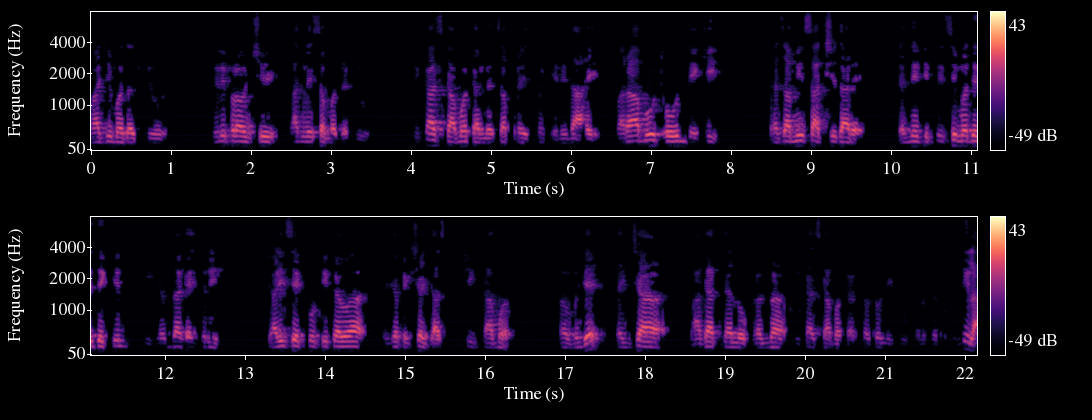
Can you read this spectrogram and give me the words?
माझी मदत घेऊन दिलीपरावांशी चांगले संबंध ठेवून विकास कामं करण्याचा प्रयत्न केलेला आहे. पराभूत होऊन देखील त्याचा मी साक्षीदार आहे. त्यांनी डीपीसी मध्ये देखील यंदा काहीतरी चाळीस एक कोटी किंवा त्याच्यापेक्षा जास्तीची कामं म्हणजे त्यांच्या भागातल्या लोकांना विकास कामं करता तो निधी उपलब्ध करून दिला.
